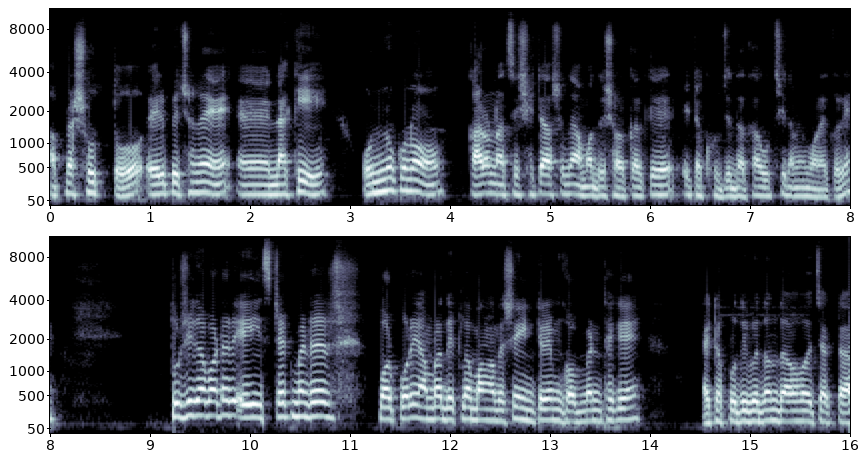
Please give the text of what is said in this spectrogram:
আপনার সত্য, এর পেছনে নাকি অন্য কোনো কারণ আছে সেটা আসলে আমাদের সরকারকে এটা খুঁজে দেখা উচিত আমি মনে করি। তুলসী গাবাটের এই স্টেটমেন্টের পরপরই আমরা দেখলাম বাংলাদেশে ইন্টারিম গভর্নমেন্ট থেকে একটা প্রতিবেদন দেওয়া হয়েছে একটা,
